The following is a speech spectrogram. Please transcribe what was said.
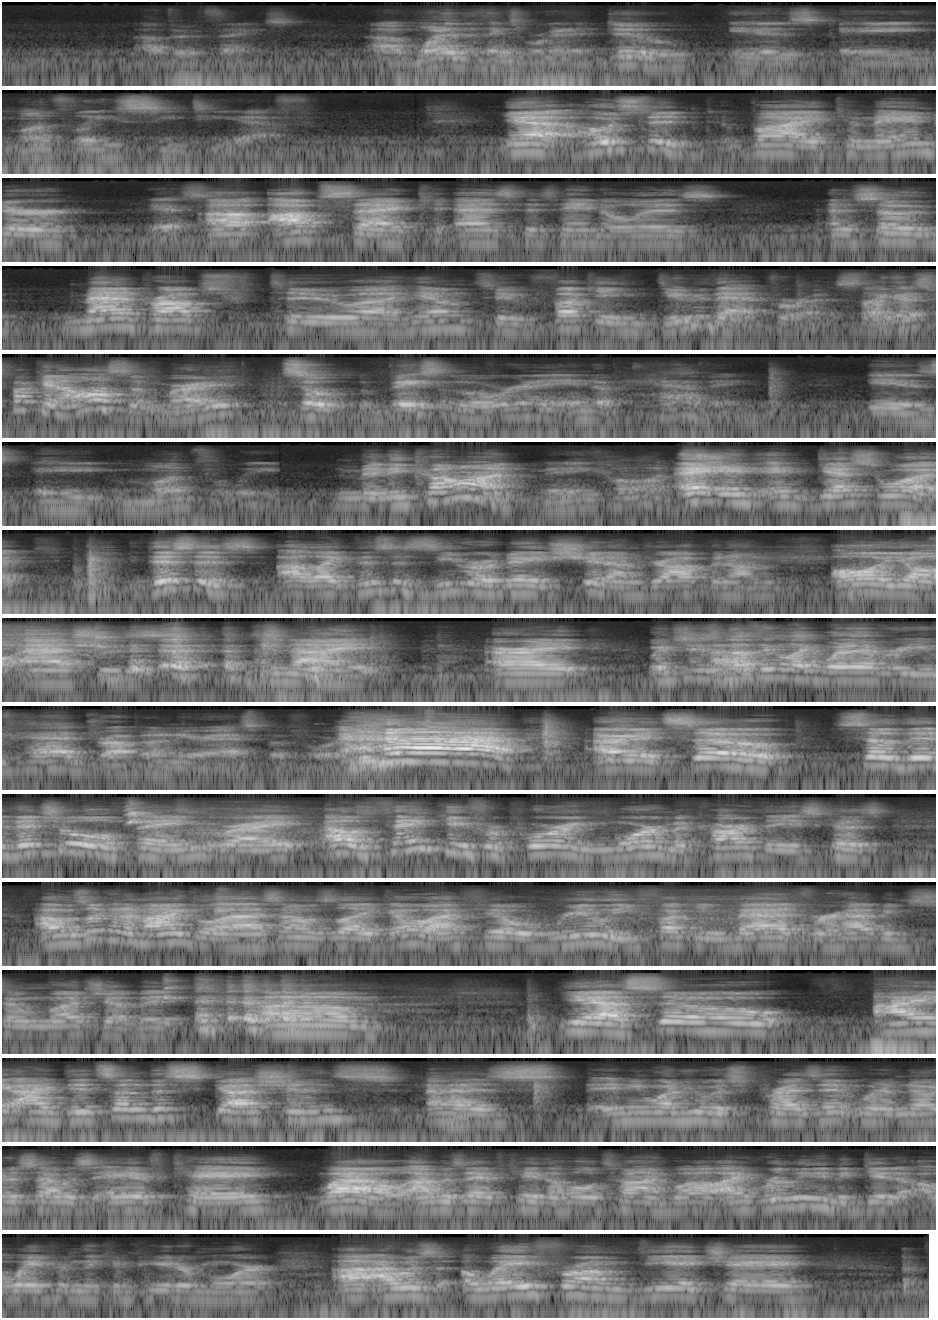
other things. Uh, one of the things we're going to do is a monthly CTF. Yeah, hosted by Commander Yes. uh, OPSEC, as his handle is. And so mad props to uh, him to fucking do that for us. Like Okay. that's fucking awesome, right? So basically, what we're going to end up having is a monthly Mini con. mini con. And, and and guess what? This is uh, like this is zero day shit I'm dropping on all y'all asses tonight. All right. Which is Uh, nothing like whatever you've had dropped on your ass before. All right, so so the eventual thing, right? Oh, thank you for pouring more McCarthy's because I was looking at my glass and I was like, oh, I feel really fucking bad for having so much of it. Um, yeah, so I I did some discussions as anyone who was present would have noticed I was AFK. Wow, I was AFK the whole time. Wow, I really need to get away from the computer more. Uh, I was away from DHA,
